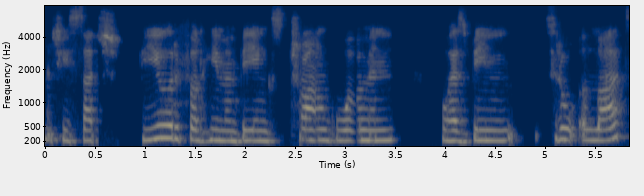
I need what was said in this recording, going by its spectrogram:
And she's such beautiful human being, strong woman who has been through a lot.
